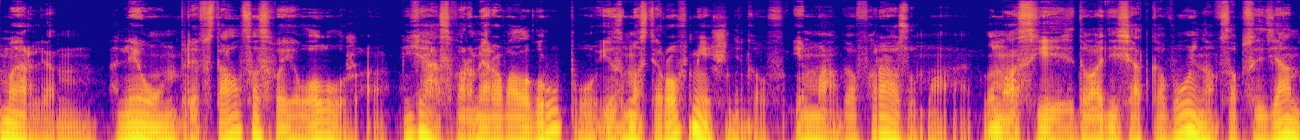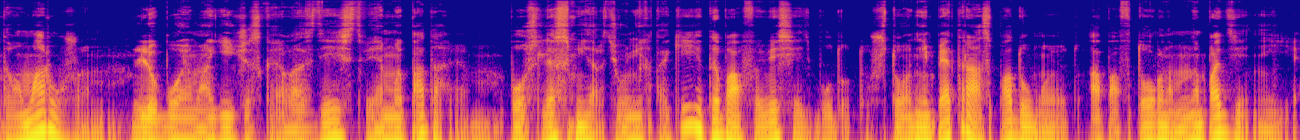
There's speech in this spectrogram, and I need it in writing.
Мерлин. Леон привстал со своего ложа. Я сформировал группу из мастеров-мечников и магов разума. У нас есть два десятка воинов с обсидиантовым оружием. Любое магическое воздействие мы подавим. После смерти у них такие дебафы висеть будут, что они пять раз подумают о повторном нападении.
